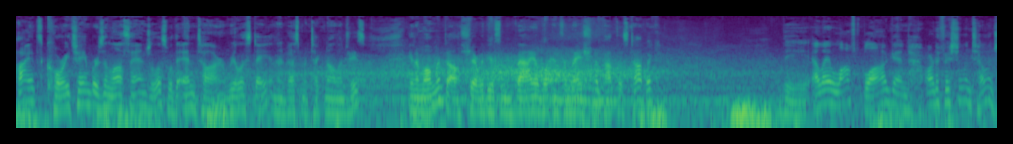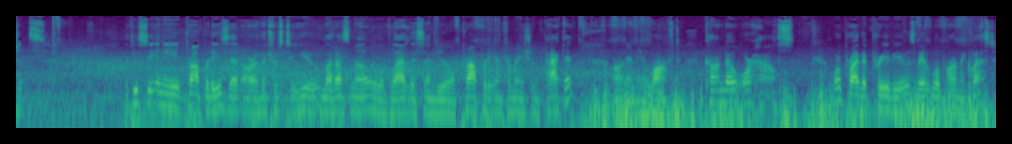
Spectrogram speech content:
Hi, it's Corey Chambers in Los Angeles with NTAR Real Estate and Investment Technologies. In a moment, I'll share with you some valuable information about this topic the LA Loft blog and artificial intelligence. If you see any properties that are of interest to you, let us know. We will gladly send you a property information packet on any loft, condo, or house, or private previews available upon request.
